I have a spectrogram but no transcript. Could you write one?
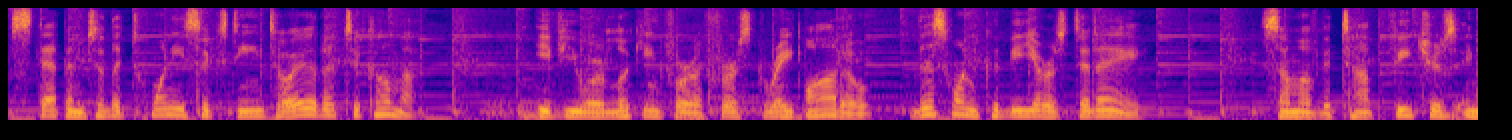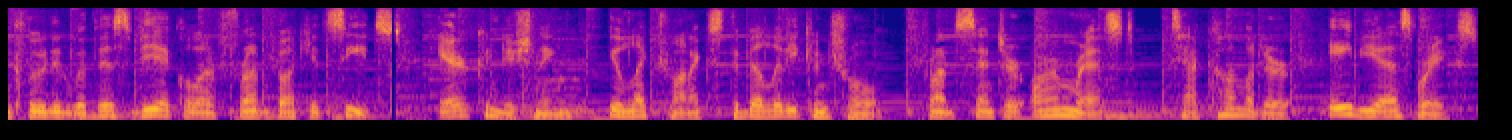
Step into the 2016 Toyota Tacoma. If you are looking for a first-rate auto, this one could be yours today. Some of the top features included with this vehicle are front bucket seats, air conditioning, electronic stability control, front center armrest, tachometer, ABS brakes,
